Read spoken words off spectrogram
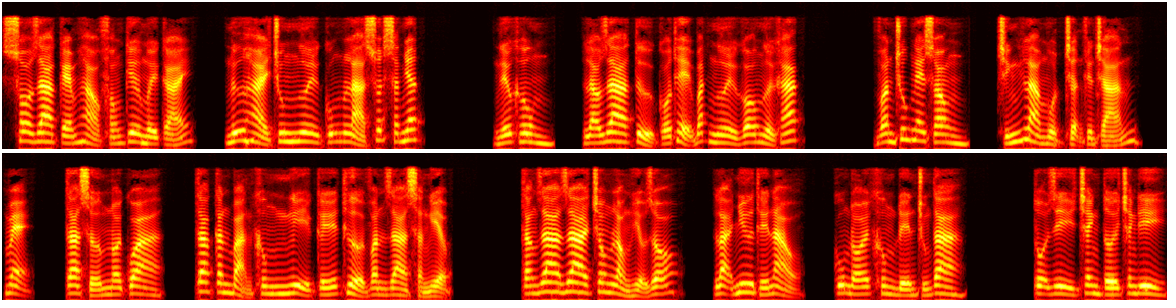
So ra kém hảo phóng kia mấy cái, nữ hài chung ngươi cũng là xuất sắc nhất. Nếu không, lão gia tử có thể bắt ngươi gõ người khác. Văn Trúc nghe xong, chính là một trận phiên chán, mẹ, ta sớm nói qua, ta căn bản không nghĩ kế thừa văn gia sản nghiệp. Thằng gia gia trong lòng hiểu rõ, lại như thế nào, cũng đói không đến chúng ta. Tội gì tranh tới tranh đi,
